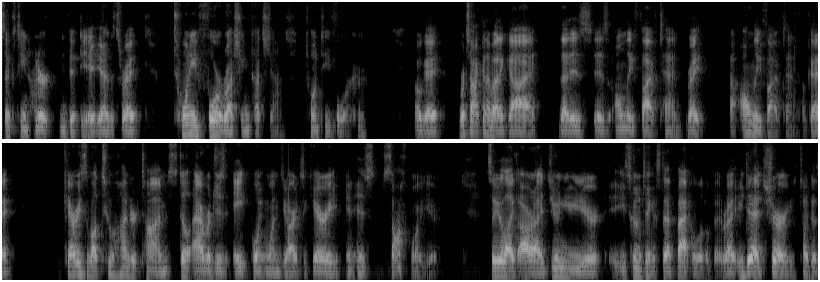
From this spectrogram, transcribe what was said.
1,658. Yeah, that's right. 24 rushing touchdowns. 24. Okay. We're talking about a guy that is is only 5'10, right? Uh, only 5'10. Okay carries about 200 times, still averages 8.1 yards a carry in his sophomore year. So you're like, all right, junior year, he's going to take a step back a little bit, right? He did, sure. He took a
